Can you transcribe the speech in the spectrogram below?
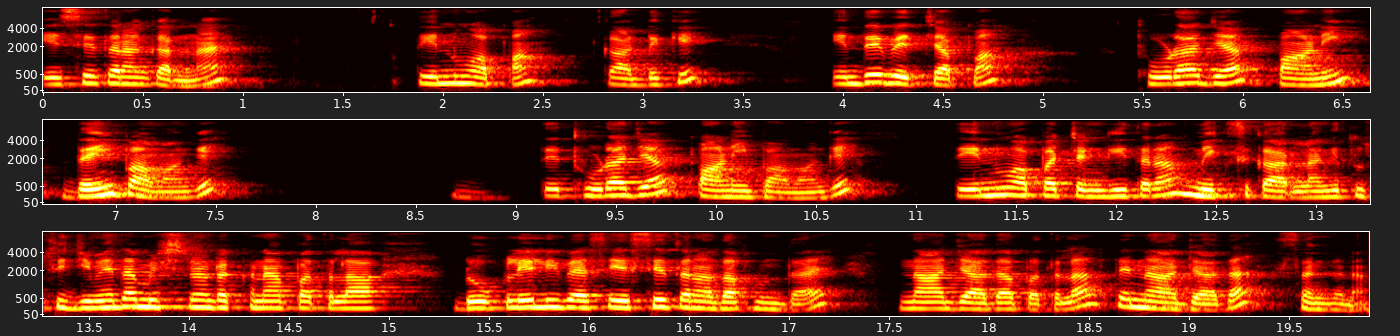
ਇਸੇ ਤਰ੍ਹਾਂ ਕਰਨਾ ਹੈ। ਤੇ ਇਹਨੂੰ ਆਪਾਂ ਕੱਢ ਕੇ ਇਹਦੇ ਵਿੱਚ ਆਪਾਂ ਥੋੜਾ ਜਿਹਾ ਪਾਣੀ ਦਹੀਂ ਪਾਵਾਂਗੇ ਤੇ ਥੋੜਾ ਜਿਹਾ ਪਾਣੀ ਪਾਵਾਂਗੇ ਤੇ ਇਹਨੂੰ ਆਪਾਂ ਚੰਗੀ ਤਰ੍ਹਾਂ ਮਿਕਸ ਕਰ ਲਾਂਗੇ। ਤੁਸੀਂ ਜਿਵੇਂ ਦਾ ਮਿਸ਼ਰਣ ਰੱਖਣਾ, ਪਤਲਾ ਡੋਕਲੇ ਲਈ ਵੈਸੇ ਇਸੇ ਤਰ੍ਹਾਂ ਦਾ ਹੁੰਦਾ ਹੈ, ਨਾ ਜ਼ਿਆਦਾ ਪਤਲਾ ਤੇ ਨਾ ਜ਼ਿਆਦਾ ਸੰਘਣਾ।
